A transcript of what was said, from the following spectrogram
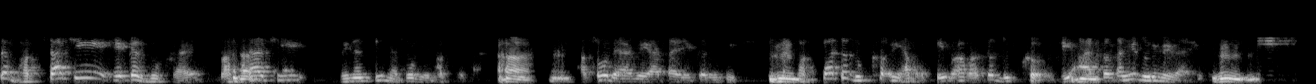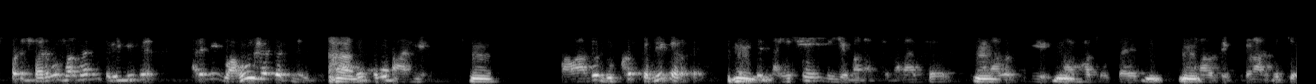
तर भक्ताची एकच दुःख आहे भक्ताची विनंती नको विभक्त हा. हम्म. असो द्यावे आता एकरूपी. भक्ताचं दुःख ह्या भक्तिभावाचं दुःख ही आर्थता ही दुर्मिळ आहे. पण सर्वसाधारण प्रेमीचे अरे मी वाहू शकत नाही हा. माझं प्रेम आहे. माझं दुःख कमी करत आहे. ते नाहीच होत नाहीये मनाचं मनाचं. मनावरती. आघात होत आहेत. मनावरती परिणाम होतोय.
